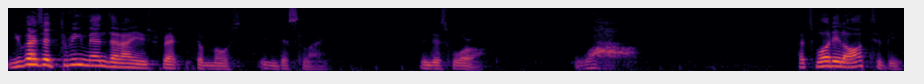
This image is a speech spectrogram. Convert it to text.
You guys are three men that I respect the most in this life, in this world. Wow. That's what it ought to be.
